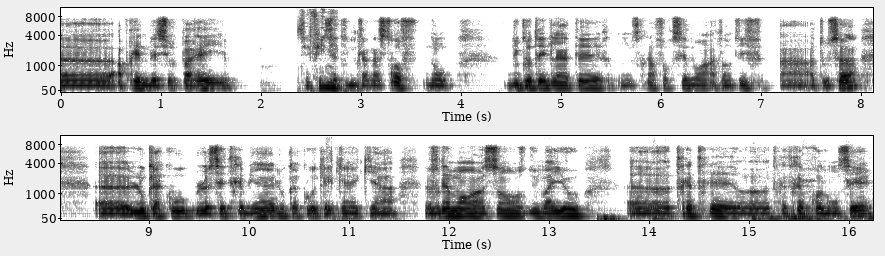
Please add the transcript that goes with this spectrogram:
euh, après une blessure pareille, c'est une catastrophe. Donc, du côté de l'Inter, on sera forcément attentif à, tout ça. Euh, Lukaku le sait très bien. Lukaku est quelqu'un qui a vraiment un sens du maillot euh, très très euh, très très prononcé.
